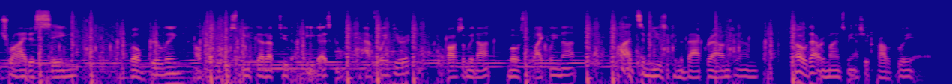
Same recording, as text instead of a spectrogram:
try to sing while building. I'll probably speed that up too. That way you guys can like halfway hear it. Possibly not. Most likely not. I'll add some music in the background. Um, oh, that reminds me. I should probably uh,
